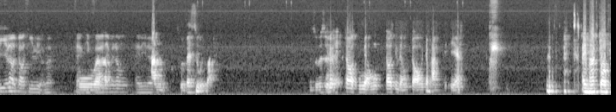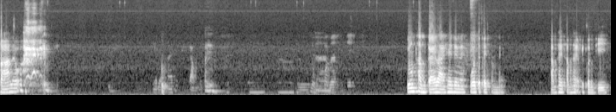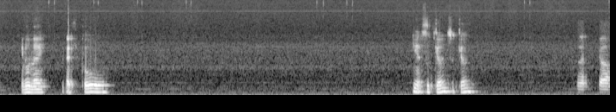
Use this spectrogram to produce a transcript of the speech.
ดีแล้วจอสีเหลืองอะแสงสีฟ้าได้ไม่ต้องไอ้นี่เลยพันศูนย์แปดศูนย์ว่ะศูนย์แปดศูนย์จอสีเหลืองจอสีเหลืองจอมันจะพังไอ้เหี้ยไอ้มาร์กจอฟ้าแล้ว ต้องทำไกด์ไลน์ให้ได้ไหมว่าจะไปทำไหนทำให้ทำให้เป็นคนดีไปนู่นเลย let's go เนี่ยสุดเกิน สุดเกิน let's go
